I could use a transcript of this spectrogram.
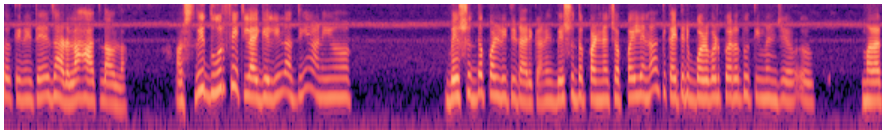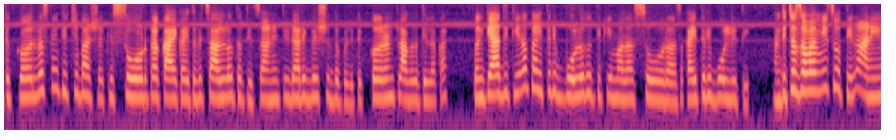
तर तिने ते झाडाला हात लावला. असली दूर फेकल्या गेली ना ती आणि बेशुद्ध पडली ती डायरेक्ट आणि बेशुद्ध पडण्याच्या पहिले ना ती काहीतरी बडबड करत होती म्हणजे मला ते कळलंच नाही तिची भाषा की सोड का काय काहीतरी चाललं होतं तिचं आणि ती डायरेक्ट बेशुद्ध पडली. ते करंट लागलं तिला काय. पण त्याआधी ती ना काहीतरी बोलत होती की मला सोड असं काहीतरी बोलली ती. आणि तिच्याजवळ मीच होती ना आणि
